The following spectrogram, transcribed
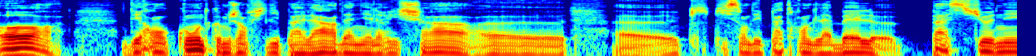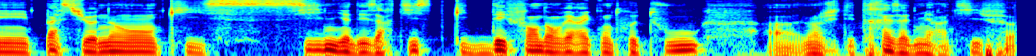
Or, des rencontres comme Jean-Philippe Allard, Daniel Richard, euh, euh, qui, qui sont des patrons de labels euh, passionnés, passionnants, qui signent des artistes qui défendent envers et contre tout. Non, j'étais très admiratif. euh.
